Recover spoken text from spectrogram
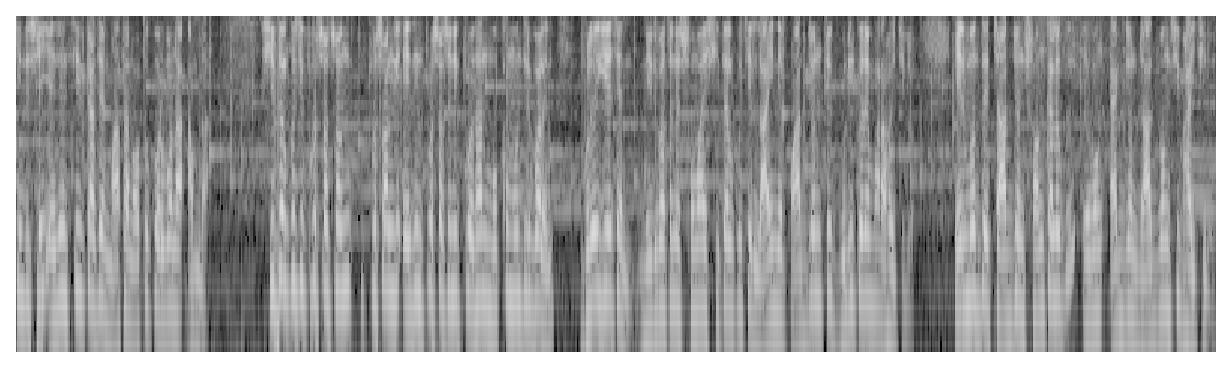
কিন্তু সেই এজেন্সির কাছে মাথা নত করব না আমরা। শীতলকুচি প্রশাসন প্রসঙ্গে এদিন প্রশাসনিক প্রধান মুখ্যমন্ত্রী বলেন, ভুলে গিয়েছেন, নির্বাচনের সময় শীতলকুচির লাইনে পাঁচজনকে গুলি করে মারা হয়েছিল। এর মধ্যে চারজন সংখ্যালঘু এবং একজন রাজবংশী ভাই ছিলেন।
